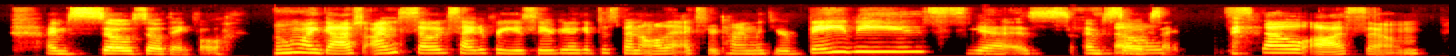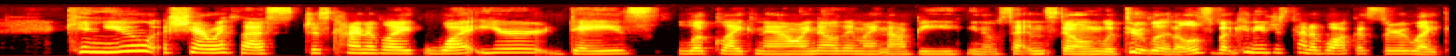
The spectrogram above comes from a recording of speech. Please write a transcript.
I'm so, so thankful. Oh my gosh, I'm so excited for you. So you're going to get to spend all that extra time with your babies. Yes, I'm so, so excited. so awesome. Can you share with us just kind of like what your days look like now? I know they might not be, you know, set in stone with two littles, but can you just kind of walk us through like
